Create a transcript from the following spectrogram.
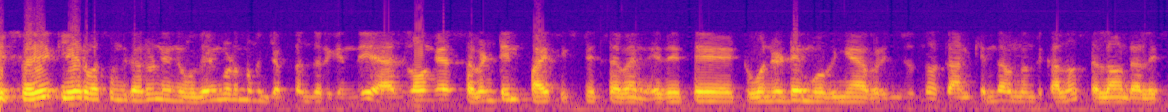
ఇట్స్ వెరీ క్లియర్ వస్తుంది గారు నేను ఉదయం కూడా మనం చెప్పడం జరిగింది. As long as seventeen five sixty seven ఏదైతే two hundred day moving average ఉందో దాని కింద ఉన్నంత కాలం సెల్ ఆన్ ర్యాలీస్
